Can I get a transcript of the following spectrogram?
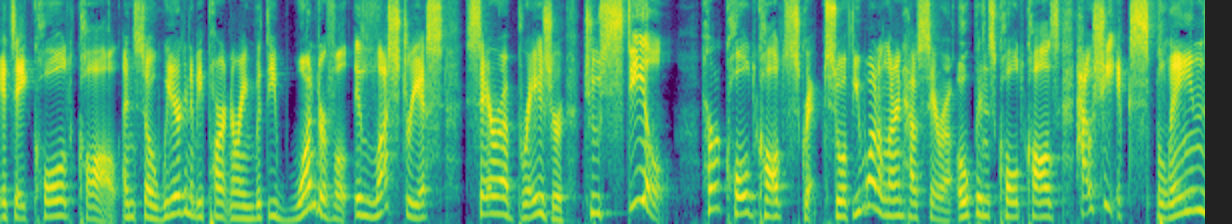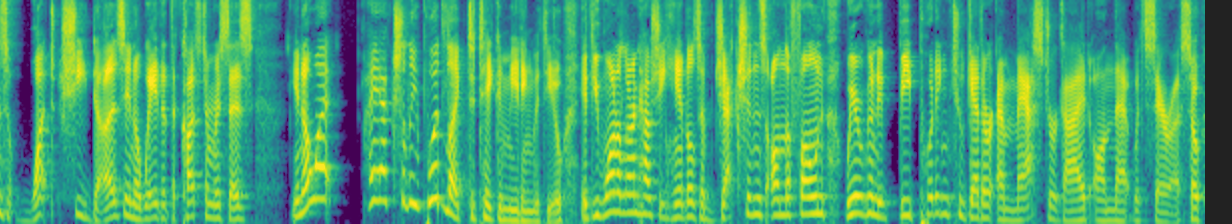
It's a cold call. And so we are going to be partnering with the wonderful, illustrious Sarah Brazier to steal her cold call script. So if you want to learn how Sarah opens cold calls, how she explains what she does in a way that the customer says, you know what? I actually would like to take a meeting with you. If you want to learn how she handles objections on the phone, we are going to be putting together a master guide on that with Sarah. So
